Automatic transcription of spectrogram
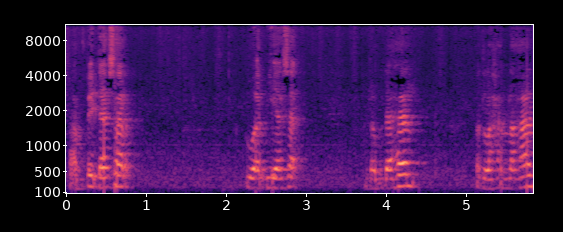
Sampai dasar. Luar biasa. Mudah-mudahan perlahan-lahan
